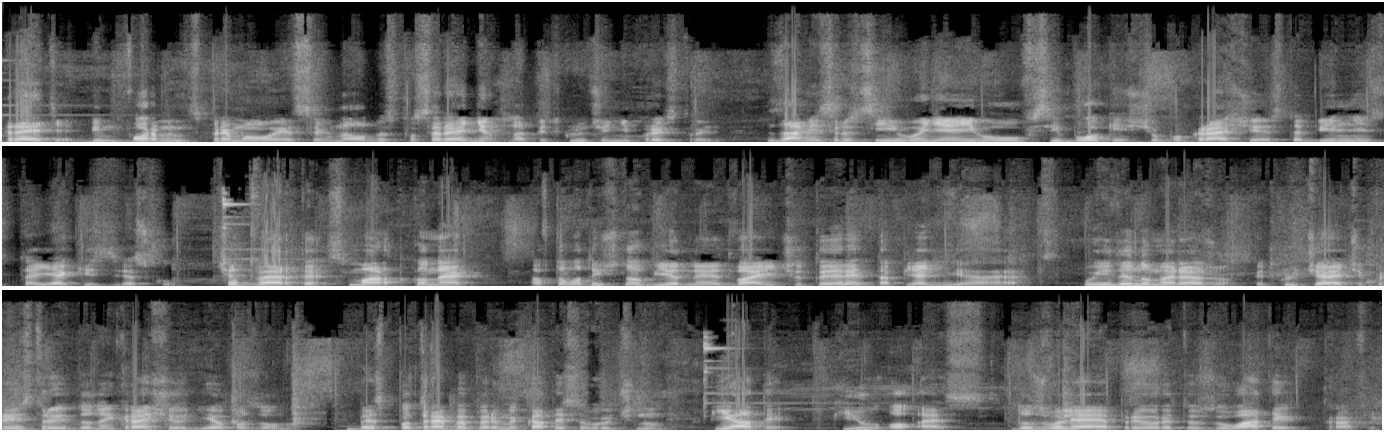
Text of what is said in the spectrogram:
Третє, бімформінг спрямовує сигнал безпосередньо на підключені пристрої, замість розсіювання його у всі боки, що покращує стабільність та якість зв'язку. Четверте, Smart Connect автоматично об'єднує 2,4 та 5 ГГц у єдину мережу, підключаючи пристрої до найкращого діапазону, без потреби перемикатися вручну. П'яте, QoS дозволяє пріоритизувати трафік.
